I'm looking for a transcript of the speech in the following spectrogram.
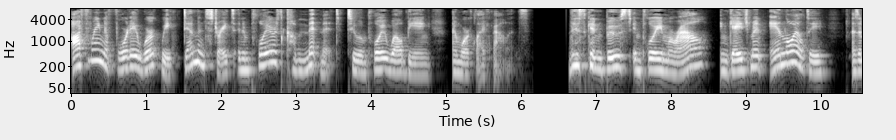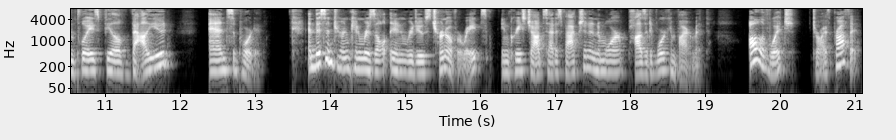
Offering a four day work week demonstrates an employer's commitment to employee well being and work life balance. This can boost employee morale, engagement, and loyalty as employees feel valued and supported. And this in turn can result in reduced turnover rates, increased job satisfaction, and a more positive work environment, all of which drive profit.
